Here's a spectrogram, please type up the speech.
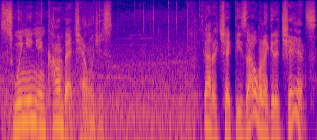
swinging, and combat challenges. Gotta check these out when I get a chance.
